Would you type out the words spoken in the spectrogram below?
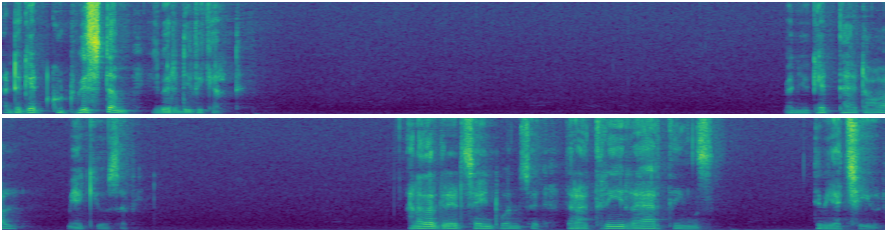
and to get good wisdom is very difficult when you get that all make use of it another great saint once said there are three rare things to be achieved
